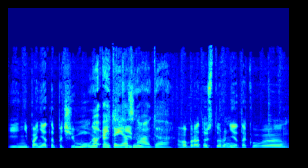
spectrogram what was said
И непонятно, почему Ну, это это я идет. знаю, да. А в обратную сторону нет. Такого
